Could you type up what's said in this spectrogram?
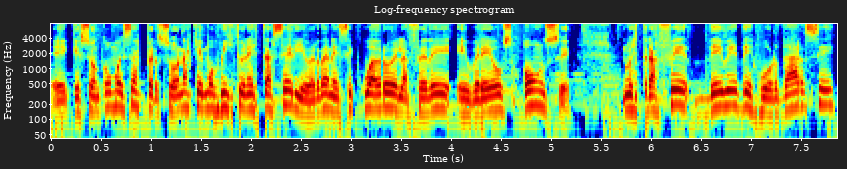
eh, que son como esas personas que hemos visto en esta serie, ¿verdad? En ese cuadro de la fe de Hebreos 11. Nuestra fe debe desbordarse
